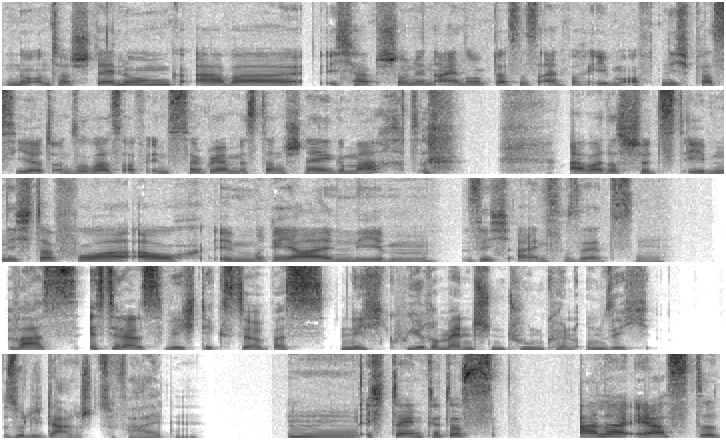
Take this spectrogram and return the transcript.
eine Unterstellung, aber ich habe schon den Eindruck, dass es einfach eben oft nicht passiert. Und sowas auf Instagram ist dann schnell gemacht. aber das schützt eben nicht davor, auch im realen Leben sich einzusetzen. Was ist dir da das Wichtigste, was nicht queere Menschen tun können, um sich solidarisch zu verhalten? Hm, ich denke, dass allererste,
